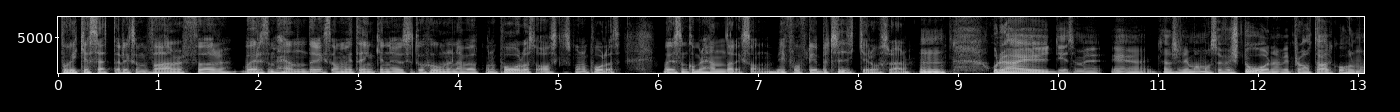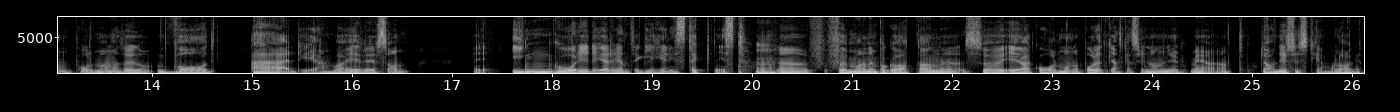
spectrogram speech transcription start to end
på vilka sätt? Eller liksom, varför? Vad är det som händer? Liksom? Om vi tänker nu situationen när vi har ett monopol och så avskaffas monopolet. Vad är det som kommer hända? Liksom? Vi får fler butiker och sådär. Mm. Och Det här är ju det som är, är kanske det man måste förstå när vi pratar alkoholmonopol. Man måste, vad är det? Vad är det som eh, ingår i det rent regleringstekniskt? Mm. Eh, För mannen på gatan eh, så är alkoholmonopolet ganska synonymt med att ja, det är Systembolaget.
